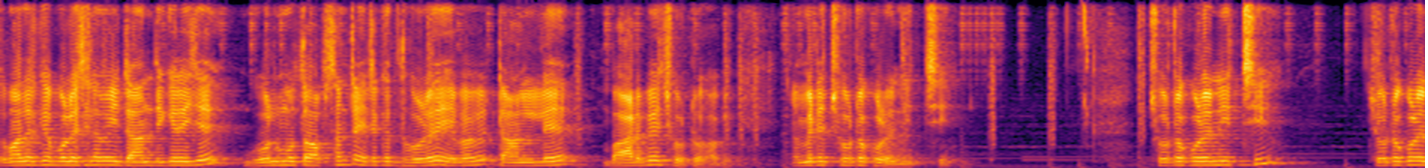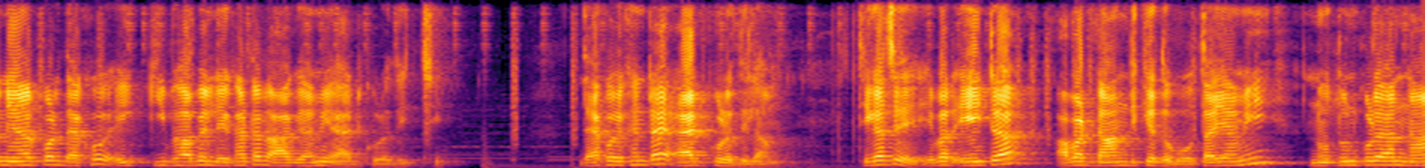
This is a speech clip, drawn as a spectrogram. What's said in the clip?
তোমাদেরকে বলেছিলাম এই ডান দিকের এই যে গোল মতো অপশানটা এটাকে ধরে এভাবে টানলে বাড়বে, ছোট হবে। আমি এটা ছোট করে নিচ্ছি। ছোট করে নিচ্ছি। ছোট করে নেওয়ার পর দেখো এই কীভাবে লেখাটার আগে আমি অ্যাড করে দিচ্ছি। দেখো এখানটায় অ্যাড করে দিলাম। ঠিক আছে? এবার এইটা আবার ডান দিকে দেবো। তাই আমি নতুন করে আর না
